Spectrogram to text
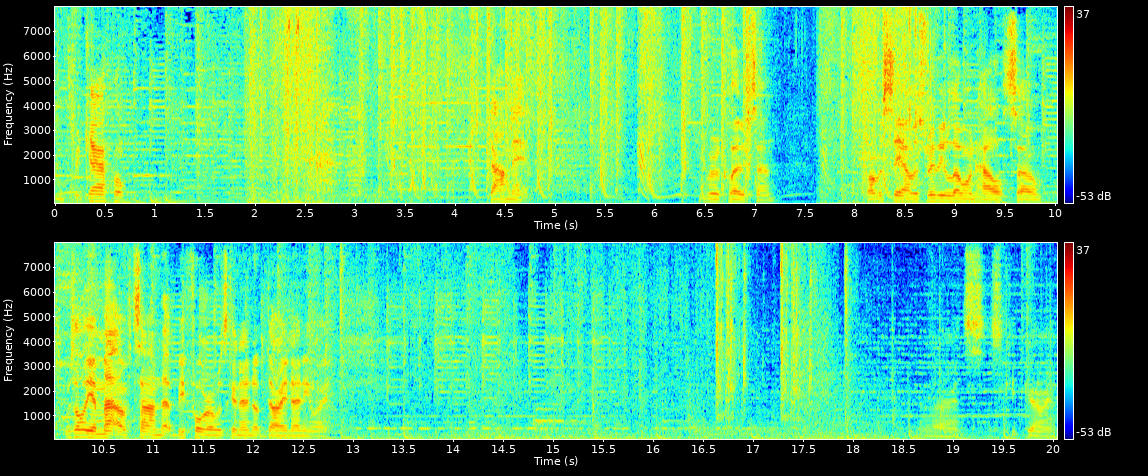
Need to be careful. Damn it. We were close then. Obviously I was really low on health, so it was only a matter of time that before I was going to end up dying anyway. Alright, let's keep going.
